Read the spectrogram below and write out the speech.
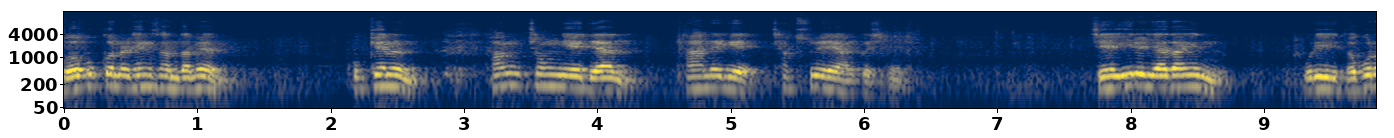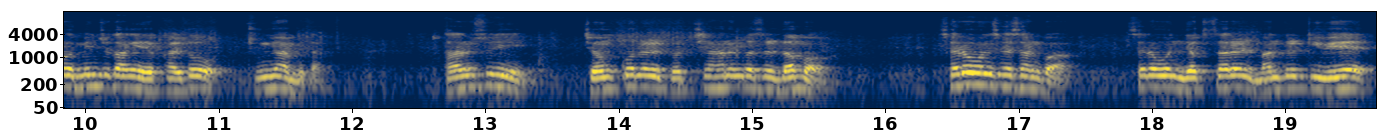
거부권을 행사한다면 국회는 황 총리에 대한 탄핵에 착수해야 할 것입니다. 제1야당인 우리 더불어민주당의 역할도 중요합니다. 단순히 정권을 교체하는 것을 넘어 새로운 세상과 새로운 역사를 만들기 위해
